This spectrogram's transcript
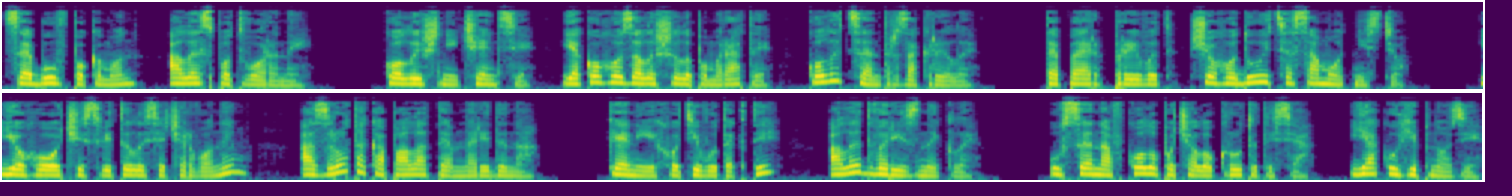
Це був покемон, але спотворений. Колишній ченці, якого залишили помирати, коли центр закрили. Тепер привид, що годується самотністю. Його очі світилися червоним, а з рота капала темна рідина. Кенії хотів утекти, але двері зникли. Усе навколо почало крутитися, як у гіпнозі.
